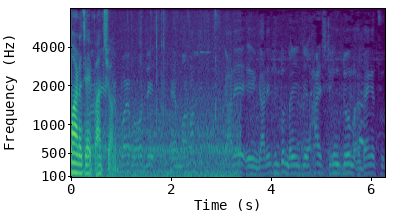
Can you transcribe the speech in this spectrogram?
মারা যায় পাঁচজন ভয়াবহ যে এ, মর্মান্তিক গাড়ি এই গাড়ি কিন্তু এই যে হাইস্ট কিন্তু ব্যাঙে চুর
